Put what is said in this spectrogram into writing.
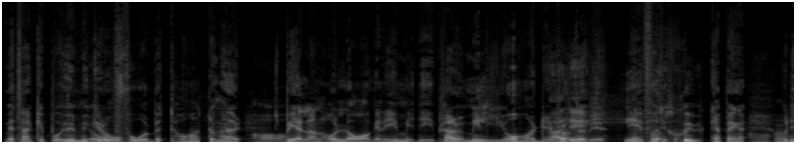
med tanke på hur mycket jo. de får betalt, de här ja. spelarna och lagen. Det är, det är miljarder. Ja, det, är vi. det är för sjuka pengar. Ja. Och det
